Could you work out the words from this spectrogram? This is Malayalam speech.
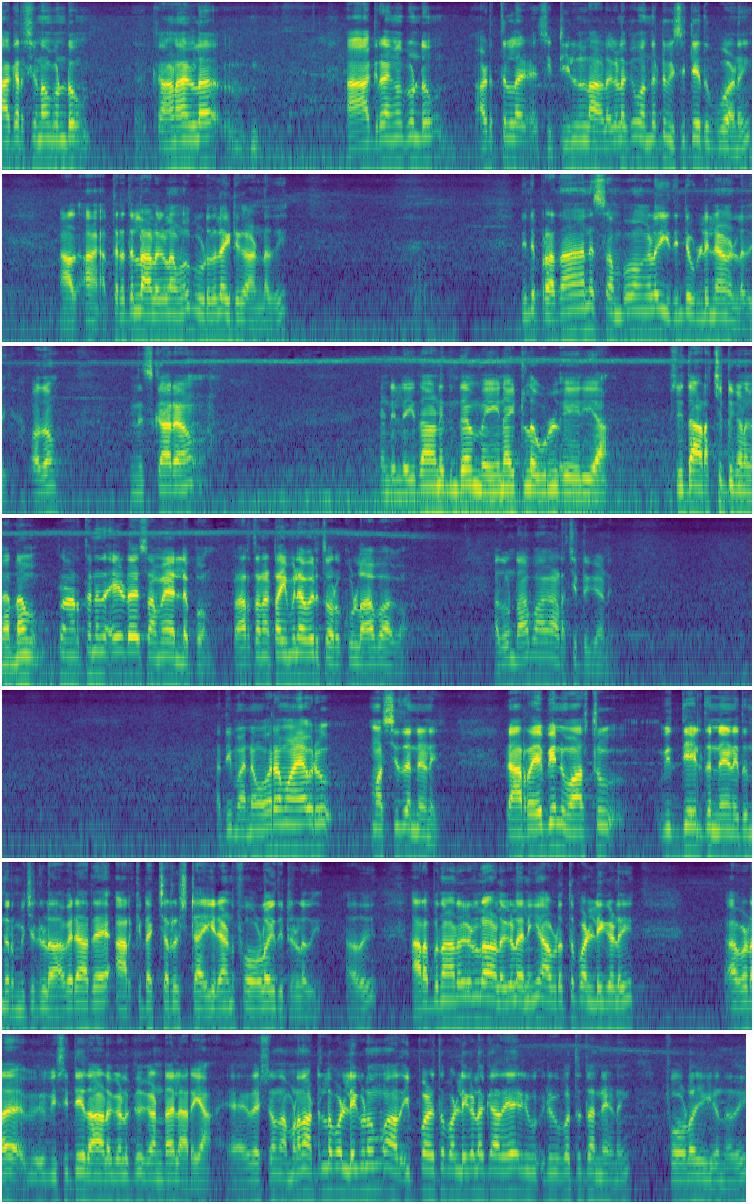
ആകർഷണം കൊണ്ടും കാണാനുള്ള ആഗ്രഹങ്ങൾ കൊണ്ടും അടുത്തുള്ള സിറ്റിയിലുള്ള ആളുകളൊക്കെ വന്നിട്ട് വിസിറ്റ് ചെയ്ത് പോവാണ്. അത്തരത്തിലുള്ള ആളുകൾ നമ്മൾ കൂടുതലായിട്ട് കാണുന്നത്. ഇതിന്റെ പ്രധാന സംഭവങ്ങൾ ഇതിന്റെ ഉള്ളിലാണുള്ളത് അപ്പോൾ അതോ നിസ്കാരം കണ്ടില്ല? ഇതാണ് ഇതിന്റെ മെയിനായിട്ടുള്ള ഉൾ ഏരിയ പക്ഷെ ഇത് അടച്ചിട്ടിരിക്കണം കാരണം പ്രാർത്ഥനയുടെ സമയമല്ല ഇപ്പം. പ്രാർത്ഥന ടൈമിൽ അവർ തുറക്കുള്ളൂ ആ ഭാഗം. അതുകൊണ്ട് ആ ഭാഗം അടച്ചിട്ടിരിക്കുകയാണ്. അതിമനോഹരമായ ഒരു മസ്ജിദ് തന്നെയാണ്. ഒരു അറേബ്യൻ വാസ്തു വിദ്യയിൽ തന്നെയാണ് ഇത് നിർമ്മിച്ചിട്ടുള്ളത്. അവരതേ ആർക്കിടെക്ചറൽ സ്റ്റൈലാണ് ഫോളോ ചെയ്തിട്ടുള്ളത്. അത് അറബ് നാടുകളിലുള്ള ആളുകൾ അല്ലെങ്കിൽ അവിടുത്തെ പള്ളികൾ അവിടെ വിസിറ്റ് ചെയ്ത ആളുകൾക്ക് കണ്ടാൽ അറിയാം. ഏകദേശം നമ്മുടെ നാട്ടിലുള്ള പള്ളികളും ഇപ്പോഴത്തെ പള്ളികളൊക്കെ അതേ രൂപത്തിൽ തന്നെയാണ് ഫോളോ ചെയ്യുന്നത്.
